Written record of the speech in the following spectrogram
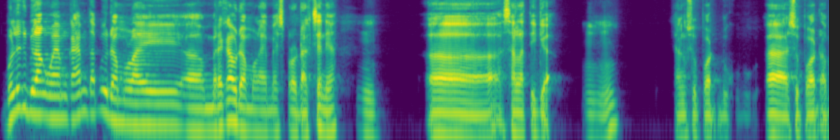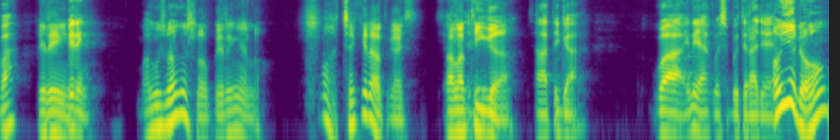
boleh dibilang UMKM tapi udah mulai eh, mereka udah mulai mass production ya. Hmm. Eh, salah tiga Mm-mm. yang support buku eh, support apa piring piring bagus-bagus loh piringnya loh wah check it out guys salah Jadi, tiga salah tiga. Gua ini ya gue sebutin aja ya. oh iya dong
